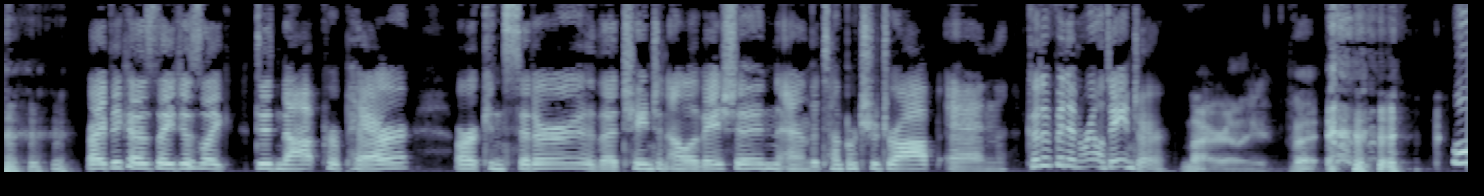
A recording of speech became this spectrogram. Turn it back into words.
right? Because they just like did not prepare or consider the change in elevation and the temperature drop and could have been in real danger. Not really, but Well,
